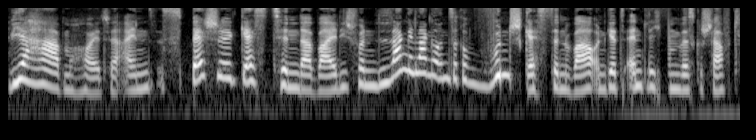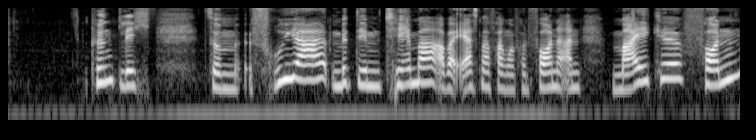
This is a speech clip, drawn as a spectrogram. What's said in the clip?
Wir haben heute eine Special Gästin dabei, die schon lange, lange unsere Wunschgästin war und jetzt endlich haben wir es geschafft. Pünktlich zum Frühjahr mit dem Thema, aber erstmal fangen wir von vorne an. Maike von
